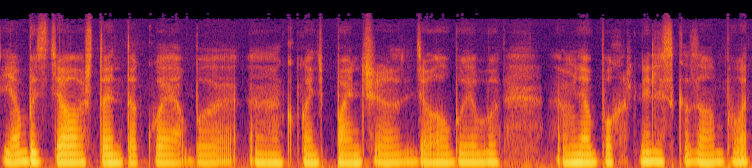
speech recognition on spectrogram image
Я бы сделала что-нибудь такое, я бы э, какой-нибудь панч сделала бы, я бы меня бы похоронили, сказала бы, вот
